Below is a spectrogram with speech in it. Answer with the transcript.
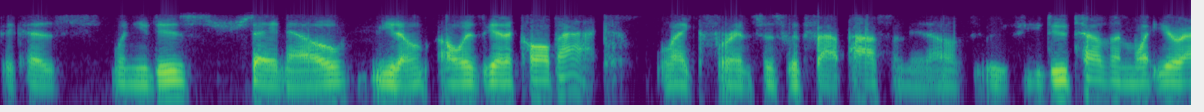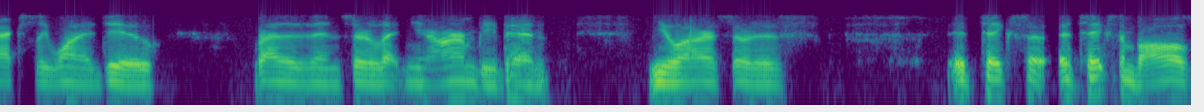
because when you do say no, you don't always get a call back. Like for instance, with Fat Possum, you know, if you do tell them what you actually want to do, rather than sort of letting your arm be bent, you are sort of. It takes a, it takes some balls,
